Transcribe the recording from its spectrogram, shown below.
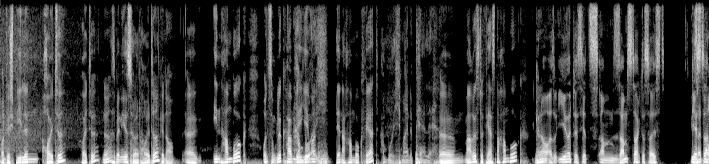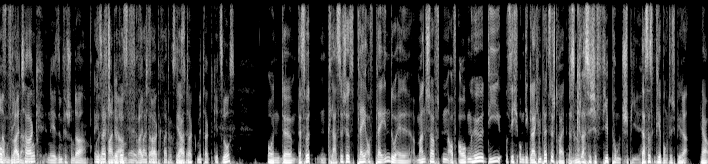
Und wir spielen heute, heute, ne? Also wenn ihr es hört heute, Genau. Äh, in Hamburg. Und zum Glück haben wir Hamburg. jemanden, der nach Hamburg fährt. Hamburg, meine Perle. Ähm, Marius, du fährst nach Hamburg. ne? Genau, also ihr hört das jetzt am Samstag, das heißt Ihr seid gestern auf am dem Weg nach Freitag, Hamburg? nee, sind wir schon da. Ihr Also seid wir fahren schon ja da, am äh, Freitag, Freitag- Freitags los, Freitag Mittag geht's los. Und ähm, das wird ein klassisches Play-off-Play-In-Duell. Mannschaften auf Augenhöhe, die sich um die gleichen Plätze streiten. Das ne? klassische Vierpunktspiel. das ist ein Vier-Punkte-Spiel. Ja. ja.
